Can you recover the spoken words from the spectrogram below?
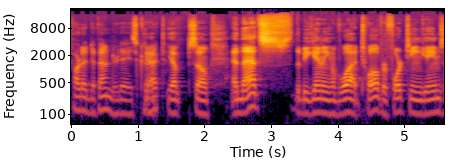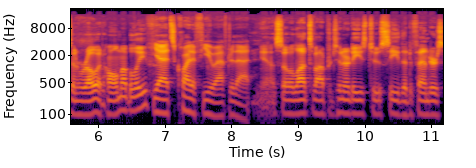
part of Defender Days, correct? Yep, yep. So, and that's the beginning of what twelve or fourteen games in a row at home, I believe. Yeah, it's quite a few after that. Yeah, so lots of opportunities to see the defenders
